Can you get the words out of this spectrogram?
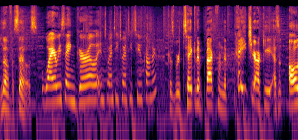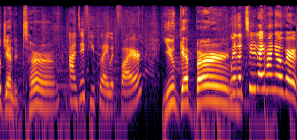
love ourselves. Why are we saying girl in 2022, Conor? Because we're taking it back from the patriarchy as an all gender term. And if you play with fire, You get burned. with a two day hangover.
